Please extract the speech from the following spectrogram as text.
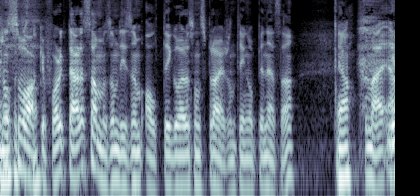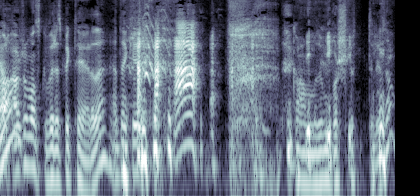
er sånn svake folk. Det er det samme som de som alltid går og sånn sprayer sånne ting opp i nesa. Ja. Som er, ja, Ja. er så vanskelig å respektere det. Jeg tenker Gammel, Du må bare slutte, liksom.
